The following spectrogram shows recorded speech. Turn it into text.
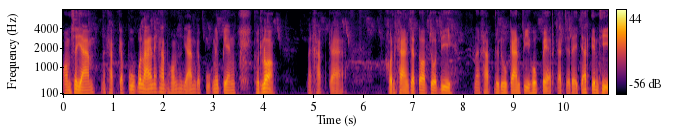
หอมสยามนะครับกับปลูกบ่หลายนะครับ หอมสยามกับปลูกในเปียงทดลองนะครับก็ค่อนข้างจะตอบโจทย์ดีนะครับฤดูกาลปี 68ก็จะได้จัดเต็มที่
